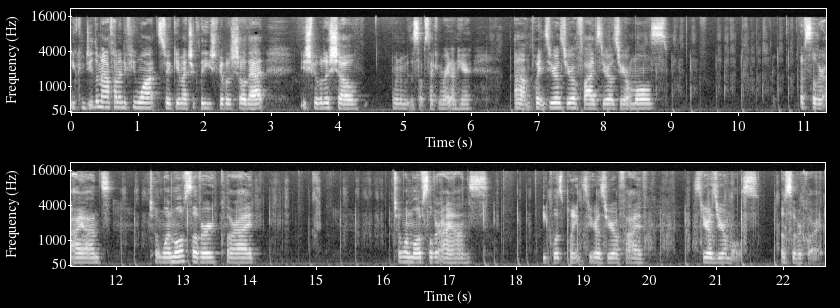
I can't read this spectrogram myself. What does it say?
You can do the math on it if you want. Stoichiometrically, you should be able to show that. You should be able to show, I'm going to move this up second right on here, um, 0.00500 moles of silver ions to 1 mole of silver chloride to 1 mole of silver ions equals 0.00500 moles of silver chloride.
